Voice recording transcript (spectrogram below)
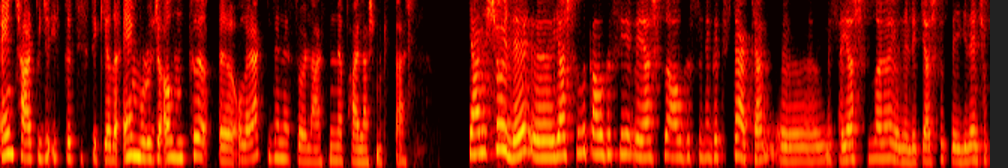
en çarpıcı istatistik ya da en vurucu alıntı e, olarak bize ne söylersin, ne paylaşmak istersin? Yani şöyle, e, yaşlılık algısı ve yaşlı algısı negatif derken e, mesela yaşlılara yönelik yaşlılıkla ilgili en çok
